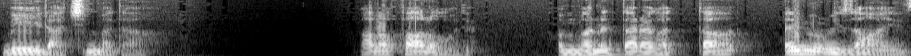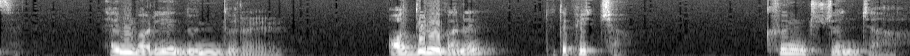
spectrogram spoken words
매일 아침마다 Mama followed 엄마는 따라갔다 Emery's eyes 엠머리의 눈들을 어디로 가는? To the picture 큰 주전자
